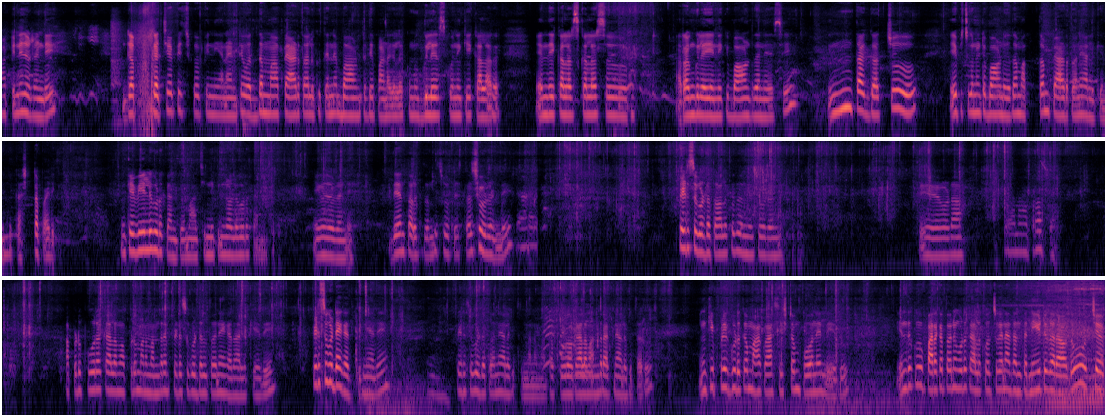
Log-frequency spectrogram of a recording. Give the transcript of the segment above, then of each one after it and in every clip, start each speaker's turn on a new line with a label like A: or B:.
A: మా పిన్ని చూడండి. గప్ గచ్చేపించుకో పిన్ని అని అంటే వద్దమ్మా పేడ తాలుకుతేనే బాగుంటుంది. పండగలకు నుగ్గులు వేసుకునికి కలర్ ఏంది కలర్స్ కలర్స్ రంగులు వేయడానికి బాగుంటుంది అనేసి ఇంత గచ్చు వేయించుకుని బాగుండు కదా మొత్తం పేడతోనే అలికింది. కష్టపడి. ఇంకా వీళ్ళు కూడా కంతే మా చిన్ని పిన్నోళ్ళు కూడా కంతే. ఇక చూడండి దేని తొలకుతుందో చూపిస్తా చూడండి. పెడుసు కూడా తొలకుతుంది చూడండి. దేవుడా. అప్పుడు పూర్వకాలం అప్పుడు మనం అందరం పిడుసుగుడ్డలతోనే కదా అలికేది. పిడుసుగుడ్డే కదా తినేది. పిడుసుగుడ్డతోనే అలుకుతుంది అనమాట పూర్వకాలం అందరూ అట్నే అలుకుతారు ఇంక ఇప్పుడు గుడక మాకు ఆ సిస్టమ్ పోనే లేదు. ఎందుకు పరకతోనే కూడా కలకొచ్చు కానీ అదంత నీట్గా రాదు. చె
